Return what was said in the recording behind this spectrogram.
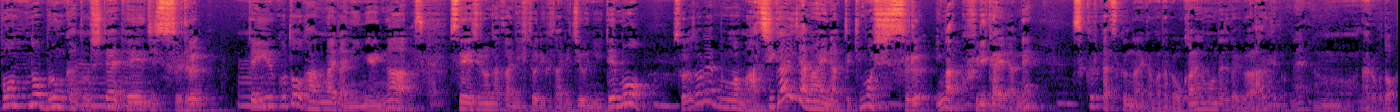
本の文化として提示するっていうことを考えた人間が政治の中に1人2人10人いてもそれぞれまあ間違いじゃないなって気もする。今振り返りはね。作るか作らないかまあ多分お金の問題とかいろいろあるけどね。うんなるほど。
